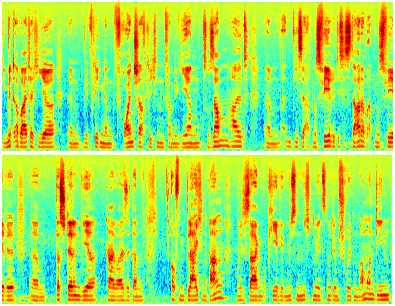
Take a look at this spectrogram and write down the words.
die Mitarbeiter hier, ähm, wir pflegen einen freundschaftlichen, familiären Zusammenhalt. Ähm, diese Atmosphäre, diese Startup-Atmosphäre, ähm, das stellen wir teilweise dann auf dem gleichen Rang, wo ich sagen, okay, wir müssen nicht nur jetzt nur dem schröden Mammon dienen,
